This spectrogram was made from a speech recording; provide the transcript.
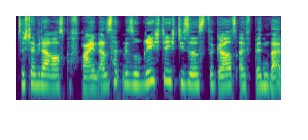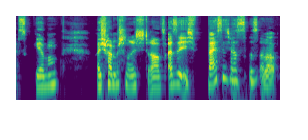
sich da wieder raus befreien. Also es hat mir so richtig dieses The Girls I've Been Vibes gegeben. Und ich freue mich schon richtig drauf. Also ich weiß nicht, was es ist, aber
